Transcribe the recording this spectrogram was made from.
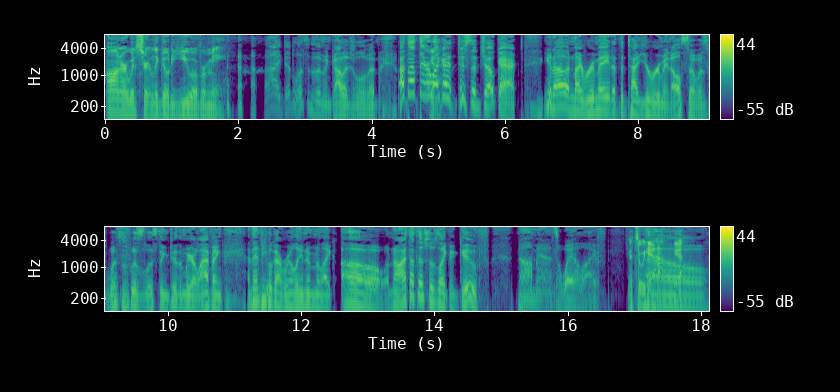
honor would certainly go to you over me. I did listen to them in college a little bit. I thought they were like a just a joke act, you know. And my roommate at the time, your roommate also was was was listening to them. We were laughing, and then people got really into them. and Like, oh no, I thought this was like a goof. No, man, it's a way of life. It's a- yeah, yeah. Oh,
